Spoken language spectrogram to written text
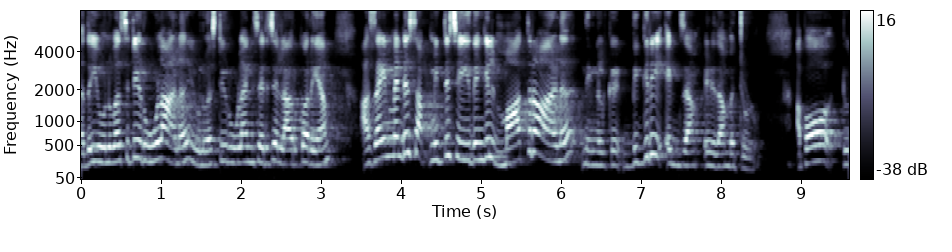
അത് യൂണിവേഴ്സിറ്റി റൂളാണ്. യൂണിവേഴ്സിറ്റി റൂൾ അനുസരിച്ച് എല്ലാവർക്കും അറിയാം. അസൈൻമെന്റ് സബ്മിറ്റ് ചെയ്തെങ്കിൽ മാത്രമാണ് നിങ്ങൾക്ക് ഡിഗ്രി എക്സാം എഴുതാൻ പറ്റുള്ളൂ. അപ്പോൾ ടു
